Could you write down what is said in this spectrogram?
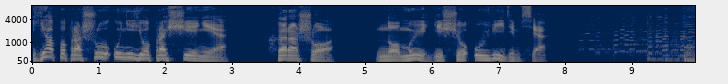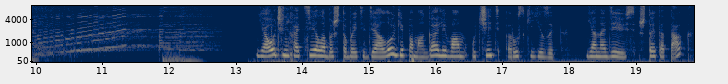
Я попрошу у нее прощения. Хорошо, но мы еще увидимся. Я очень хотела бы, чтобы эти диалоги помогали вам учить русский язык. Я надеюсь, что это так,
